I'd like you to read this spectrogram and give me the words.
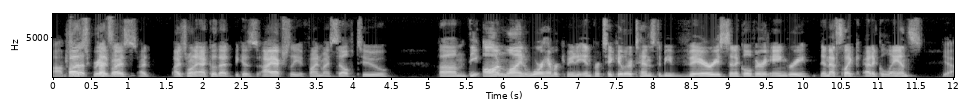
Um, so oh, that's that, great that's advice. It. I I just want to echo that because I actually find myself too um, the online Warhammer community in particular tends to be very cynical, very angry, and that's like at a glance. Yeah.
